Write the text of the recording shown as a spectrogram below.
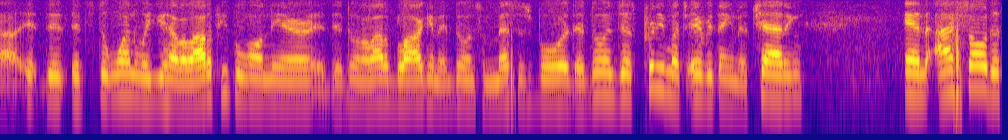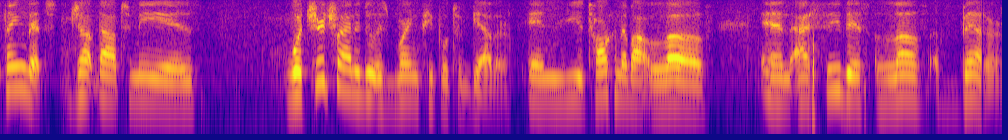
uh, it, it, it's the one where you have a lot of people on there. They're doing a lot of blogging. They're doing some message board. They're doing just pretty much everything. They're chatting, and I saw the thing that's jumped out to me is what you're trying to do is bring people together, and you're talking about love, and I see this love better.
